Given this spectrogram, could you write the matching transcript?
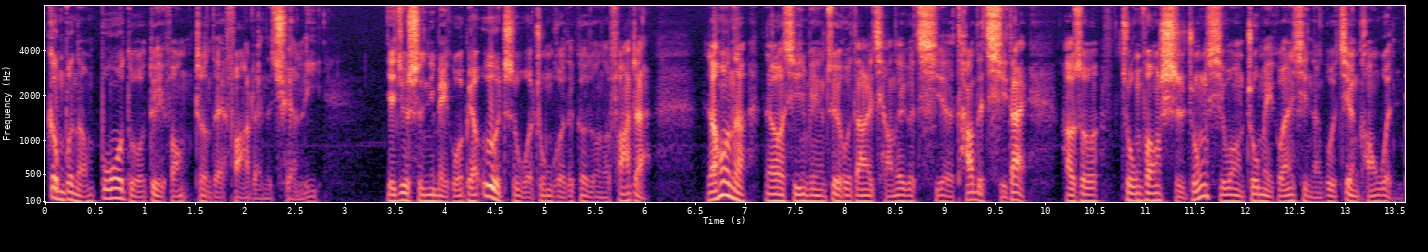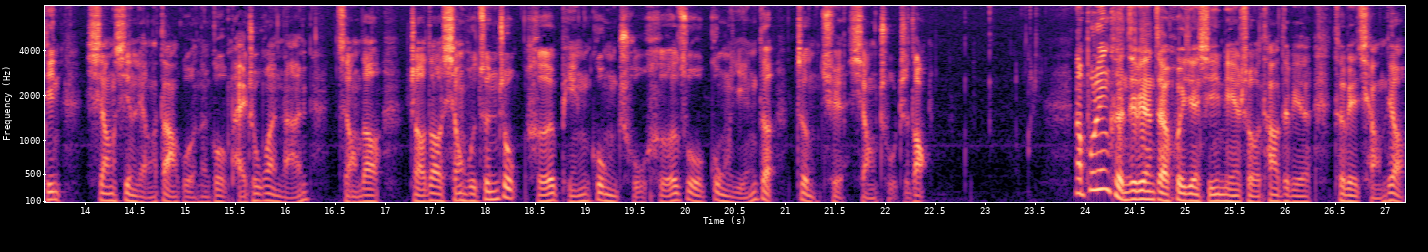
更不能剥夺对方正在发展的权利，也就是你美国不要遏制我中国的各种的发展。然后呢，然后习近平最后当然强调一个期他的期待，他说中方始终希望中美关系能够健康稳定，相信两个大国能够排除万难，讲到找到相互尊重、和平共处、合作共赢的正确相处之道。那布林肯这边在会见习近平的时候，他特别特别强调，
